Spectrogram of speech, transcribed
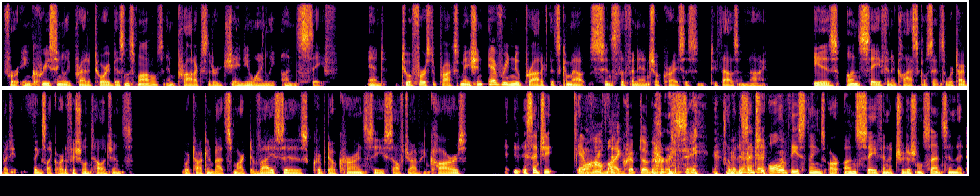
for increasingly predatory business models and products that are genuinely unsafe. And to a first approximation, every new product that's come out since the financial crisis in 2009 is unsafe in a classical sense. So we're talking about things like artificial intelligence, we're talking about smart devices, cryptocurrency, self driving cars. essentially Well, everything. I'll buy cryptocurrency. but essentially, all of these things are unsafe in a traditional sense, in that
